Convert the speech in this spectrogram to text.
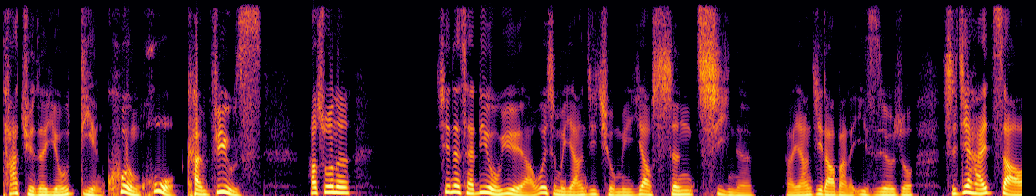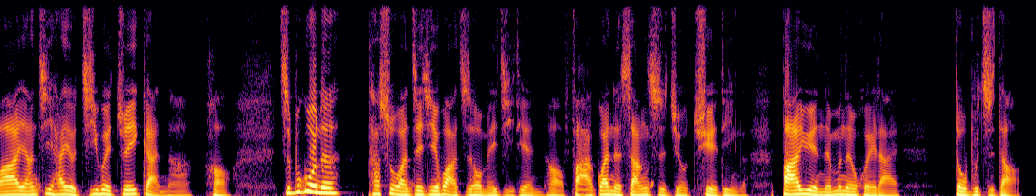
他觉得有点困惑，confuse。他说呢，现在才六月啊，为什么杨基球迷要生气呢？啊，杨基老板的意思就是说，时间还早啊，杨基还有机会追赶呐、好、哦，只不过呢，他说完这些话之后没几天，哈、哦，法官的伤势就确定了，八月能不能回来都不知道。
